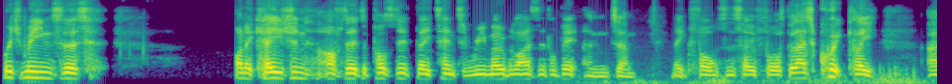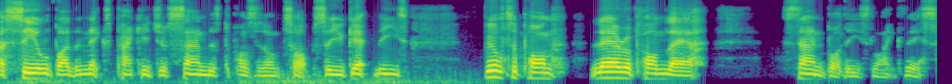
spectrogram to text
which means that on occasion, after they're deposited, they tend to remobilize a little bit and um, make folds and so forth. But that's quickly uh, sealed by the next package of sand that's deposited on top. So you get these built upon layer upon layer sand bodies like this.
